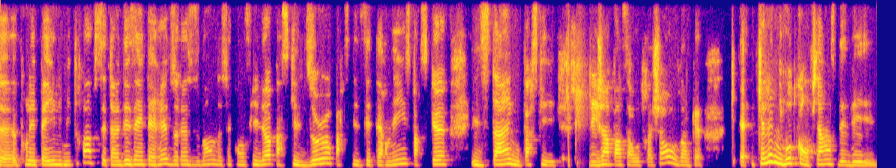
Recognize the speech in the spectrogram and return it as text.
euh, pour les pays limitrophes. C'est un désintérêt du reste du monde de ce conflit-là parce qu'il dure, parce qu'il s'éternise, parce qu'il stagne ou parce que les gens pensent à autre chose. Donc, euh, quel est le niveau de confiance des, des,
